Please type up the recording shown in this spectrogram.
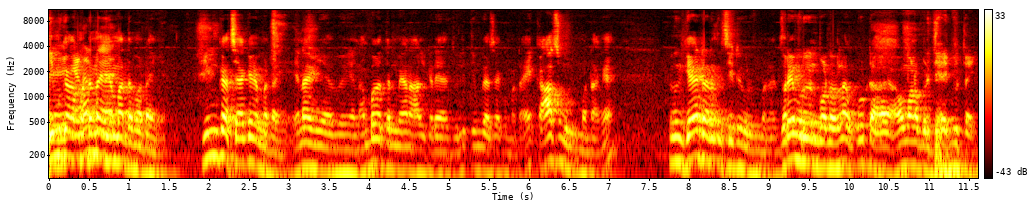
திமுக மட்டும் இடம் தான் ஏமாற்ற மாட்டாங்க. திமுக சேர்க்கவே மாட்டாங்க. ஏன்னா இவங்க நம்பகத்தன்மையான ஆள் கிடையாதுன்னு சொல்லி திமுக சேர்க்க மாட்டாங்க. காசு கொடுக்க மாட்டாங்க. இவங்க கேட்ட இடத்துக்கு சீட்டு கொடுக்க மாட்டாங்க துரைமுருகன் போன்றவங்களாம் கூட்ட அவமானப்படுத்தி அனுப்பிவிட்டாங்க.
